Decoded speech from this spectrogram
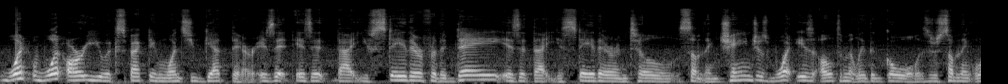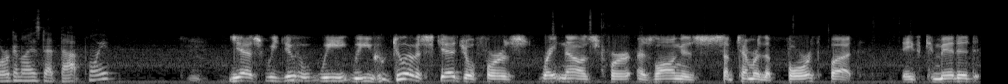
what what are you expecting once you get there? Is it is it that you stay there for the day? Is it that you stay there until something changes? What is ultimately the goal? Is there something organized at that point? Yes, we do. We we do have a schedule for us right now. Is for as long as September the fourth, but they've committed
